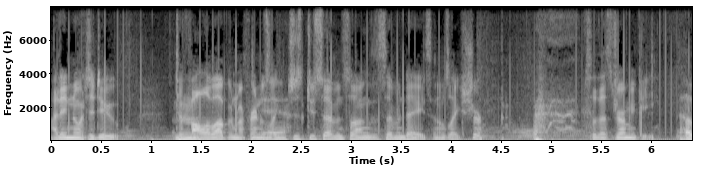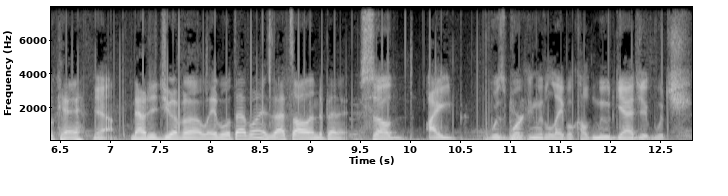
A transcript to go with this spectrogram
I didn't know what to do to follow up, and my friend was. Yeah, like, just do seven songs in seven days, and I was like, sure. so that's drum EP. Okay. Yeah. Now, did you have a label at that point? Is that's all independent? So I was working with a label called Mood Gadget, which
